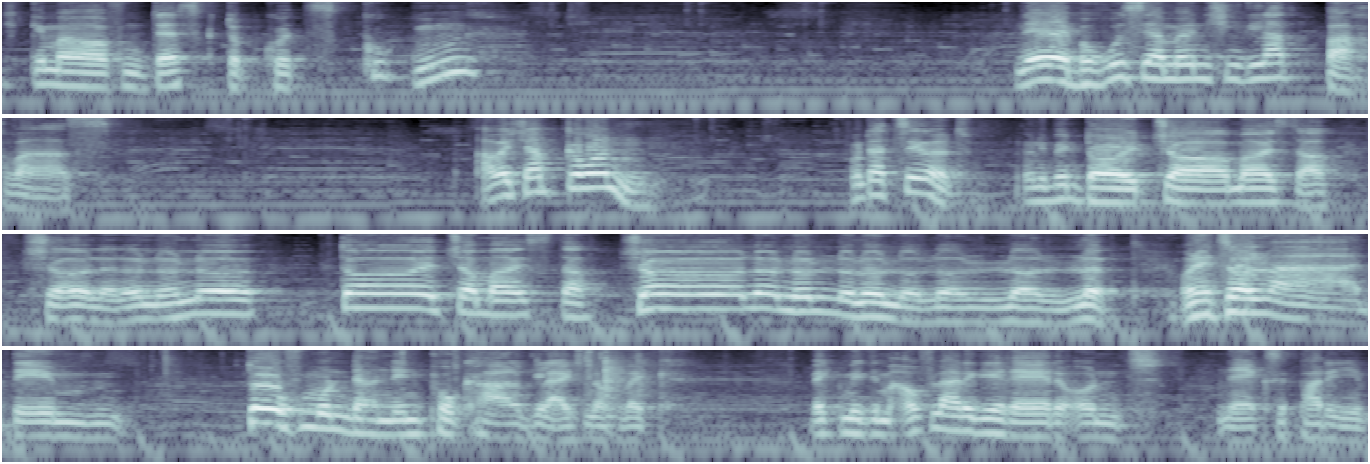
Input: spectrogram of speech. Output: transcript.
Ich gehe mal auf den Desktop kurz gucken. Ne, Borussia Mönchengladbach war's. Aber ich habe gewonnen. Und erzählt. Und ich bin deutscher Meister. Schalalala. Deutscher Meister. Schalalala. Und jetzt sollen wir dem Doofmundern den Pokal gleich noch weg. Weg mit dem Aufladegerät und nächste Party.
